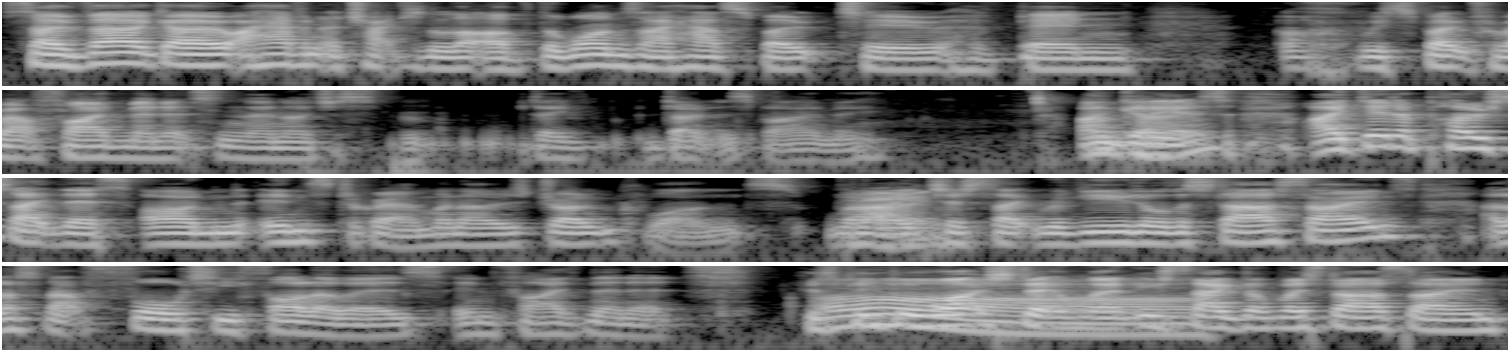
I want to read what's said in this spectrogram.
So Virgo, I haven't attracted a lot of. The ones I have spoke to have been, ugh, we spoke for about five minutes, and then I just they don't inspire me. I'm gonna. Okay. Get, I did a post like this on Instagram when I was drunk once, where I just like reviewed all the star signs. I lost about forty followers in five minutes because people watched it and went, "He Oh. snagged off my star sign."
